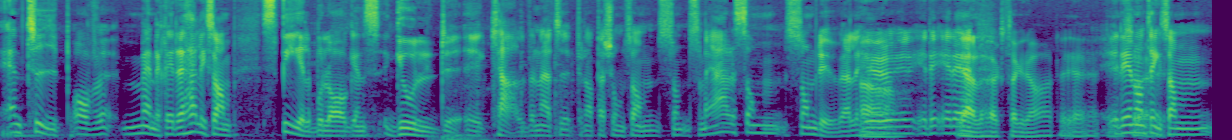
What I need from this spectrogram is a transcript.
en typ av människa? Är det här liksom spelbolagens guldkalv? Den här typen av person som, som, som är som, som du? Eller hur? Ja. Är det, är det, I allra högsta grad. Det är, är det någonting som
